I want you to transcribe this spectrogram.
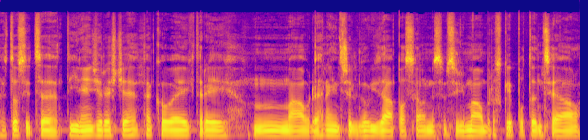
je to sice teenager ještě takový, který má odehraný tři ligový zápas, ale myslím si, že má obrovský potenciál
